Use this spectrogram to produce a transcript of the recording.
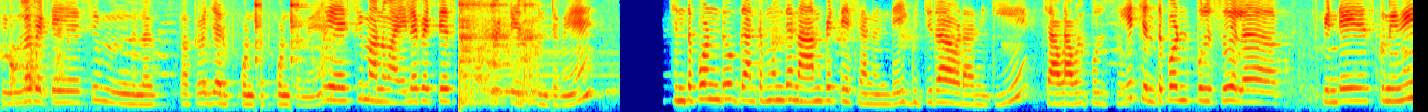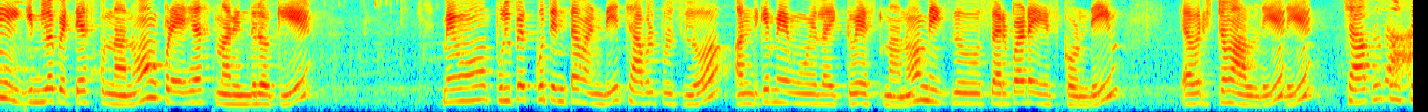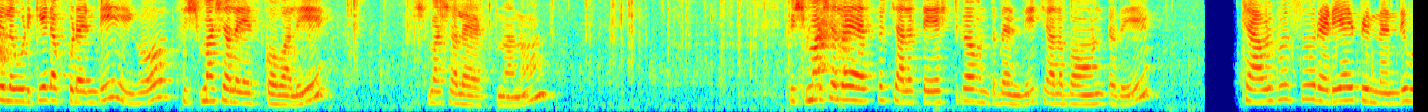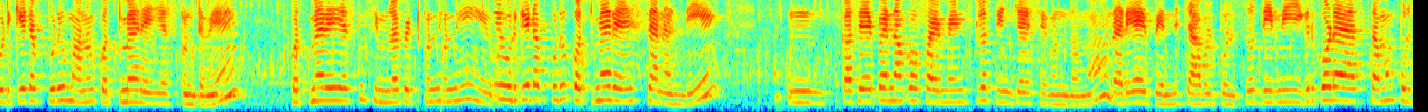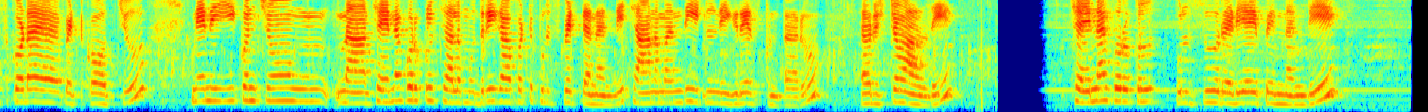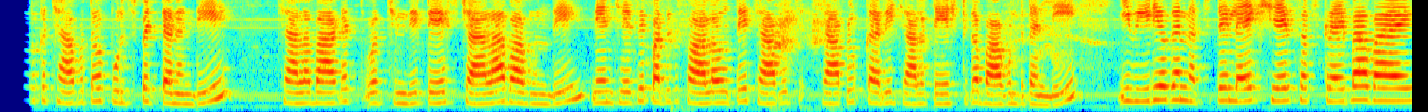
సిమ్లో పెట్టేసి ఇలా పక్కగా జరుపుకుంటుకుంటామే వేసి మనం అయిలో పెట్టేసుకుని పెట్టేసుకుంటామే. చింతపండు గంట ముందే నానబెట్టేసానండి గుజ్జు రావడానికి. చావల పులుసు. చింతపండు పులుసు ఇలా పిండి వేసుకుని గిన్నెలో పెట్టేసుకున్నాను. ఇప్పుడు వేసేస్తున్నాను ఇందులోకి. మేము పులుపు ఎక్కువ తింటామండి చేపల పులుసులో. అందుకే మేము ఇలా ఎక్కువ వేస్తున్నాను. మీకు సరిపడా వేసుకోండి. ఎవరిష్టం వాళ్ళది. చేపల పులుసు ఇలా ఉడికేటప్పుడు అండి ఇగో ఫిష్ మసాలా వేసుకోవాలి. ఫిష్ మసాలా వేస్తున్నాను. ఫిష్ మసాలా వేస్తే చాలా టేస్ట్గా ఉంటుందండి చాలా బాగుంటుంది. చేపల పులుసు రెడీ అయిపోయిందండి. ఉడికేటప్పుడు మనం కొత్తిమీర వేసుకుంటామే కొత్తిమీర వేసుకుని సిమ్లో పెట్టుకుని ఉడికేటప్పుడు కొత్తిమీర వేసానండి కాసేపు అయినా ఒక ఫైవ్ మినిట్స్లో దించేసి ఉందాము. రెడీ అయిపోయింది చేపల పులుసు. దీన్ని ఇగురు కూడా వేస్తాము పులుసు కూడా పెట్టుకోవచ్చు. నేను ఈ కొంచెం నా చైనా కొరకులు చాలా ముదిరి కాబట్టి పులుసు పెట్టానండి. చాలామంది వీటిని ఎగిరేసుకుంటారు. ఎవరిష్టం వాళ్ళది. చైనా కొరకులు పులుసు రెడీ అయిపోయిందండి. ఒక చేపతో పులుసు పెట్టానండి. చాలా బాగా వచ్చింది. టేస్ట్ చాలా బాగుంది. నేను చేసే పద్ధతి ఫాలో అవుతే చేపల చేపల కర్రీ చాలా టేస్ట్గా బాగుంటుందండి. ఈ వీడియో కానీ నచ్చితే లైక్ షేర్ సబ్స్క్రైబ్. బాయ్.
